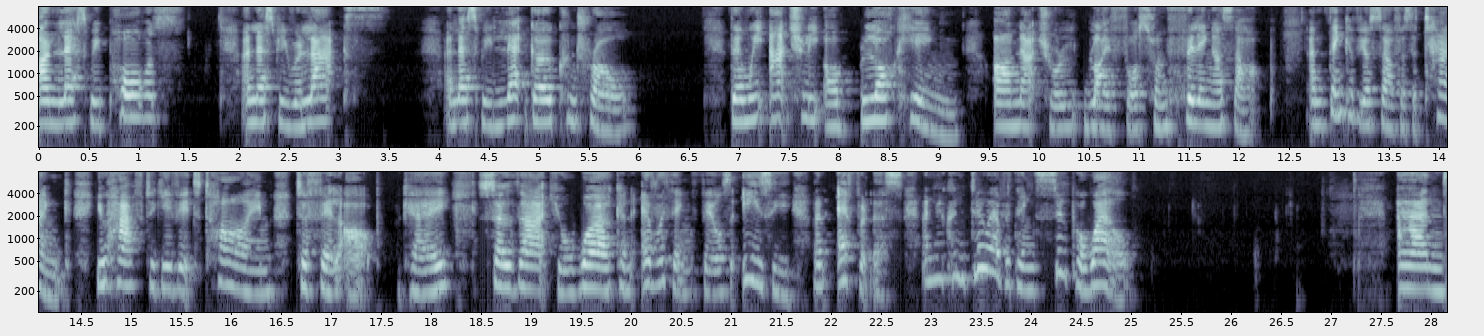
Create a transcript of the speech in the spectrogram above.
unless we pause, unless we relax, unless we let go control, then we actually are blocking our natural life force from filling us up. And think of yourself as a tank. You have to give it time to fill up okay? So that your work and everything feels easy and effortless and you can do everything super well. And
